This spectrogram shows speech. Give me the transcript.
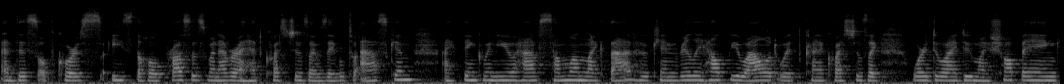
And this of course eased the whole process. Whenever i had questions i was able to ask him. I think when you have someone like that who can really help you out with kind of questions like where do i do my shopping?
